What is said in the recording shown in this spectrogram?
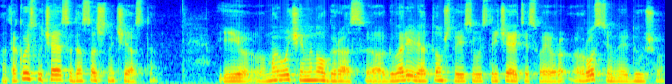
А такое случается достаточно часто. И мы очень много раз э, говорили о том, что если вы встречаете свою родственную душу,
